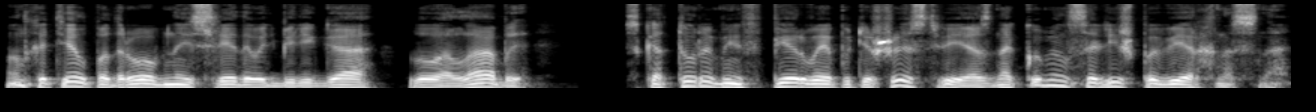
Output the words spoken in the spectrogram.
Он хотел подробно исследовать берега Луалабы, с которыми в первое путешествие ознакомился лишь поверхностно.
